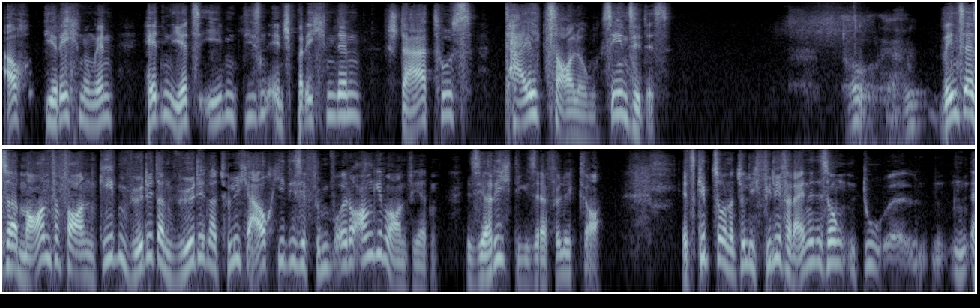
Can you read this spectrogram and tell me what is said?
Auch die Rechnungen hätten jetzt eben diesen entsprechenden Status Teilzahlung. Sehen Sie das? Oh, ja. Wenn es also ein Mahnverfahren geben würde, dann würde natürlich auch hier diese 5 Euro angemahnt werden. Das ist ja richtig, ist ja völlig klar. Jetzt gibt es auch natürlich viele Vereine, die sagen, du, äh,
